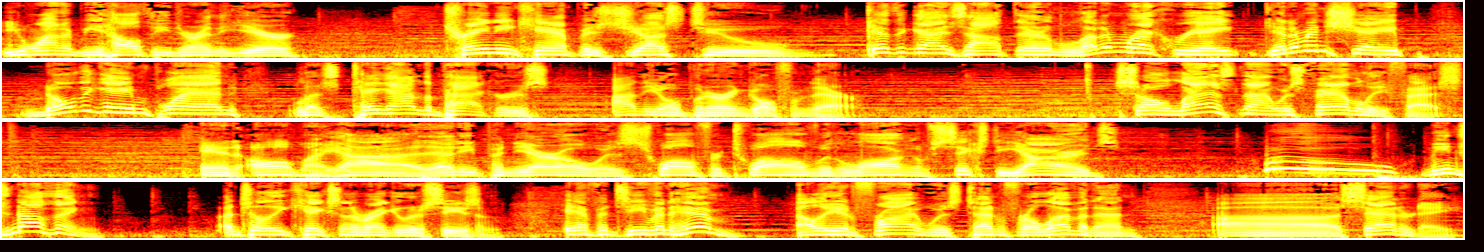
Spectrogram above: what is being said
You want to be healthy during the year. Training camp is just to get the guys out there, let them recreate, get them in shape, know the game plan. Let's take on the Packers on the opener and go from there. So last night was Family Fest. And oh my God, Eddy Pineiro was 12 for 12 with a long of 60 yards. Woo! Means nothing until he kicks in the regular season. If it's even him. Elliott Fry was 10 for 11 on uh, Saturday,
